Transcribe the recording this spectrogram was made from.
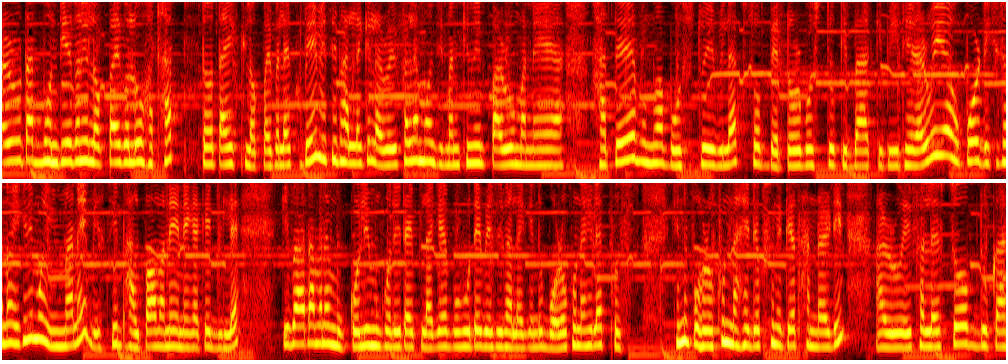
আৰু তাত ভণ্টি এজনী লগ পাই গ'লোঁ হঠাৎ। তো তাইক লগ পাই পেলাই খুবেই বেছি ভাল লাগিল আৰু এইফালে মই যিমানখিনি পাৰোঁ মানে হাতেৰে বনোৱা বস্তু এইবিলাক চব বেতৰ বস্তু কিবা কিবি ধেৰ আৰু ইয়াৰ ওপৰত দেখিছে ন এইখিনি মই ইমানেই বেছি ভাল পাওঁ মানে এনেকুৱাকৈ দিলে। কিবা এটা মানে মুকলি মুকলি টাইপ লাগে বহুতেই বেছি ভাল লাগে। কিন্তু বৰষুণ আহিলে ফুচ কিন্তু বৰষুণ নাহে দিয়কচোন এতিয়া ঠাণ্ডাৰ দিন। আৰু এইফালে চব দোকান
